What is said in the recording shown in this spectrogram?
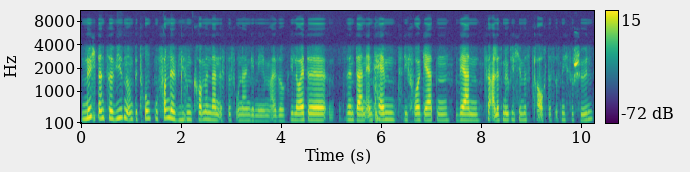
nüchtern zur Wiesen und betrunken von der Wiesen kommen, dann ist das unangenehm. Also die Leute sind dann enthemmt, die Vorgärten werden für alles Mögliche missbraucht braucht. Das ist nicht so schön.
